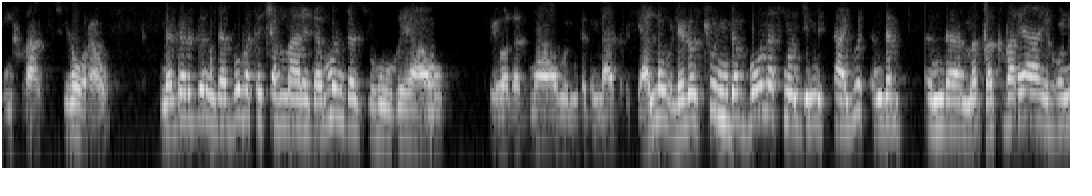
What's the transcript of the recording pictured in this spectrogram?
ኢንሹራንስ ሲኖረው ነገር ግን ደግሞ በተጨማሪ ደግሞ እንደዚሁ ያው የወለድና ወይም ላድርግ ያለው ሌሎቹ እንደ ቦነስ ነው እንጂ የሚታዩት እንደ መቅበሪያ የሆነ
